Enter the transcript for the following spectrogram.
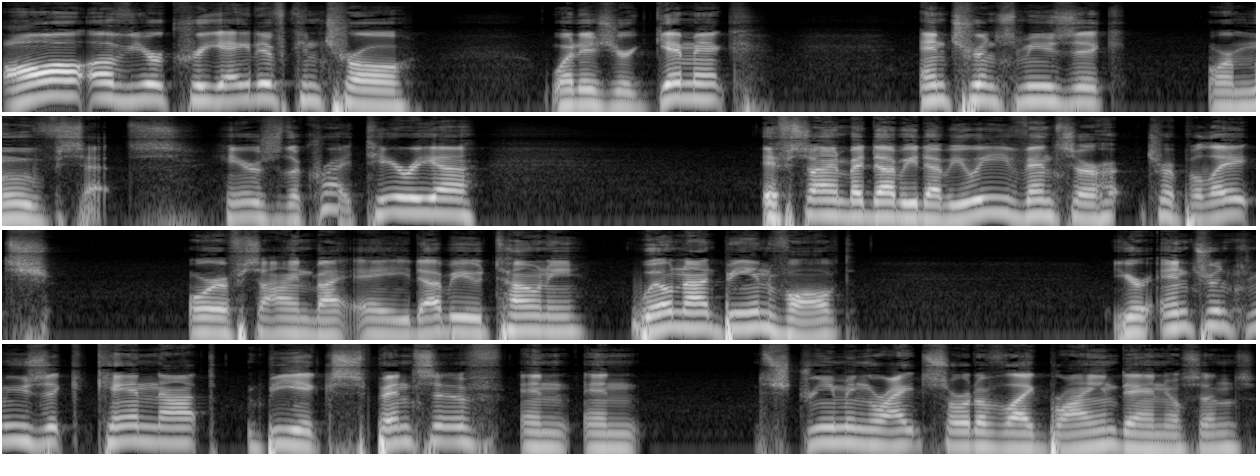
all of your creative control. What is your gimmick, entrance music, or move sets? Here's the criteria. If signed by WWE, Vince or Triple H, or if signed by AEW, Tony will not be involved. Your entrance music cannot be expensive and and streaming rights, sort of like Bryan Danielson's.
